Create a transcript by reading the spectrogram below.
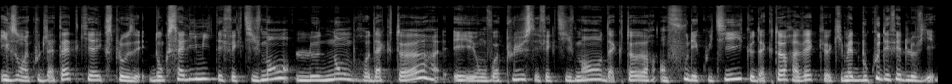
ils ont un coût de la tête qui a explosé. Donc ça limite effectivement le nombre d'acteurs et on voit plus effectivement d'acteurs en full equity que d'acteurs avec qui mettent beaucoup d'effets de levier.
